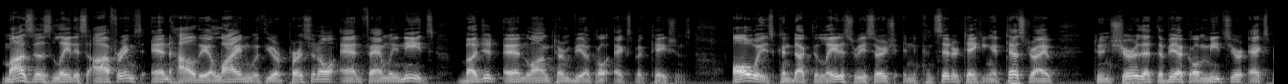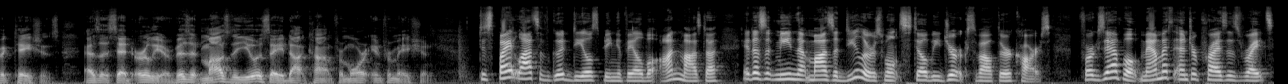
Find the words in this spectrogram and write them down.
Mazda's latest offerings, and how they align with your personal and family needs, budget, and long term vehicle expectations. Always conduct the latest research and consider taking a test drive to ensure that the vehicle meets your expectations. As I said earlier, visit MazdaUSA.com for more information. Despite lots of good deals being available on Mazda, it doesn't mean that Mazda dealers won't still be jerks about their cars. For example, Mammoth Enterprises writes,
